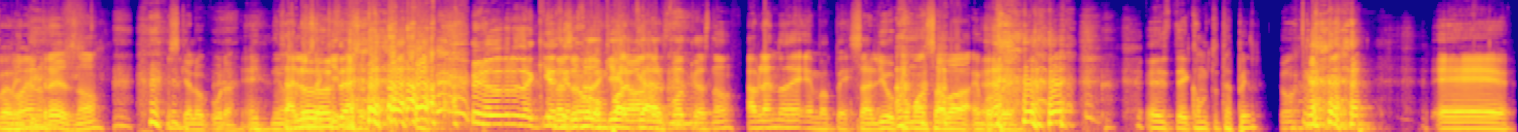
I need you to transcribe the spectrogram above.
Pues bueno. 23, ¿no? Pues qué locura. Eh, nosotros Saludos. aquí- nos- y nosotros aquí haciendo nosotros un aquí grabando el podcast. podcast, ¿no? Hablando de Mbappé. Salió, ¿cómo ansaba Mbappé? este, como tu tapel. ¿Cómo? Eh,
